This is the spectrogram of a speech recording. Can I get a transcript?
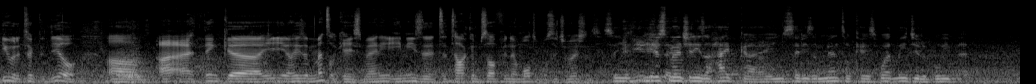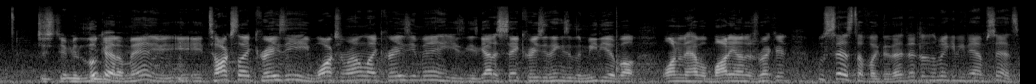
he would have took the deal. Um, I, I, think, uh, he, you know, he's a mental case, man. He, he needs to, to, talk himself into multiple situations. So you, you just mentioned he's a hype guy, and you said he's a mental case. What leads you to believe that? Just, I mean, look at him, man. He, he, talks like crazy. He walks around like crazy, man. He's, he's got to say crazy things in the media about wanting to have a body on his record. Who says stuff like that? that? That doesn't make any damn sense.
